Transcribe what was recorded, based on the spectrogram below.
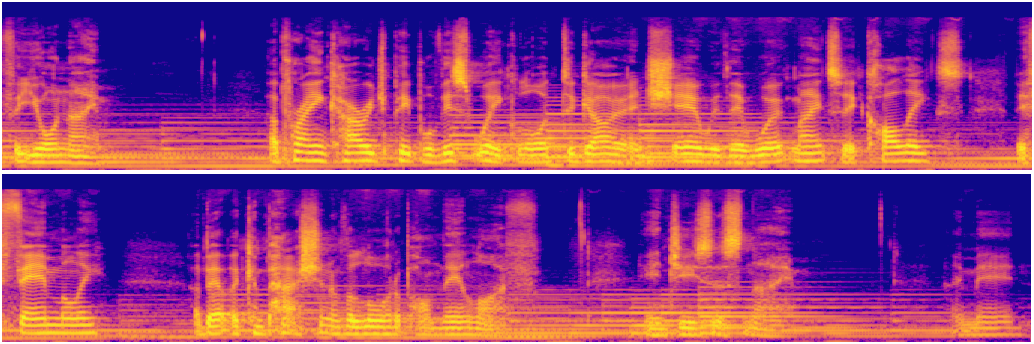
for your name. I pray, encourage people this week, Lord, to go and share with their workmates, their colleagues, their family about the compassion of the Lord upon their life. In Jesus' name. Amen.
